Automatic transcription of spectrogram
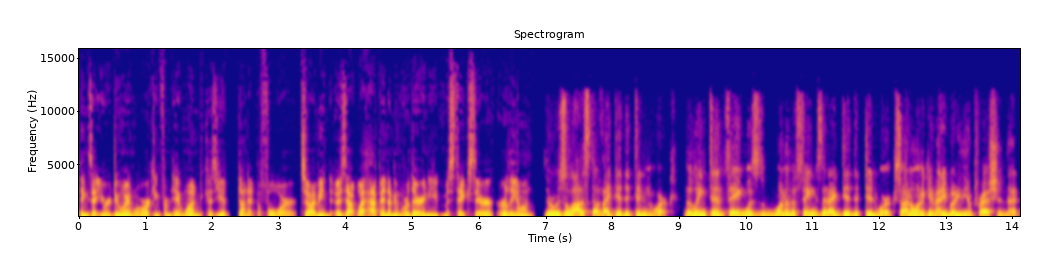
things that you were doing were working from day one because you have done it before. So, I mean, is that what happened? I mean, were there any mistakes there early on? There was a lot of stuff I did that didn't work. The LinkedIn thing was one of the things that I did that did work. So I don't want to give anybody the impression that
